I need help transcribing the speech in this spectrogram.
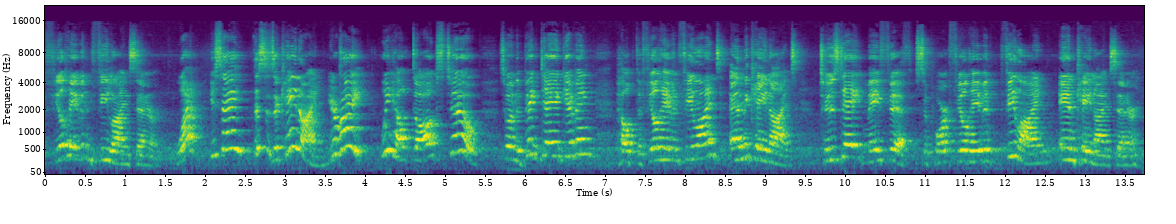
FieldHaven Feline Center. What? You say? This is a canine. You're right. We help dogs too. So on the big day of giving, help the FieldHaven Felines and the canines. Tuesday, May 5th, support FieldHaven Feline and Canine Center.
